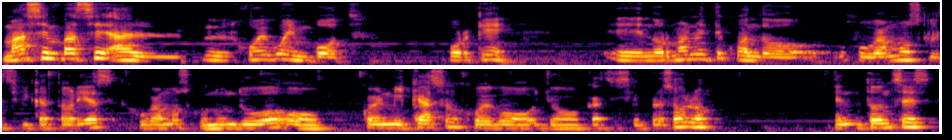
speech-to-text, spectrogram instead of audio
más en base al, al juego en bot. ¿Por qué? Eh, normalmente cuando jugamos clasificatorias jugamos con un dúo o con- en mi caso juego yo casi siempre solo. Entonces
